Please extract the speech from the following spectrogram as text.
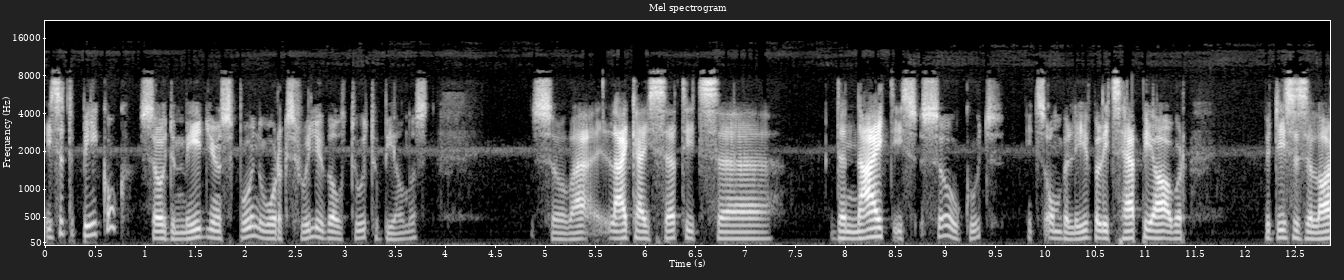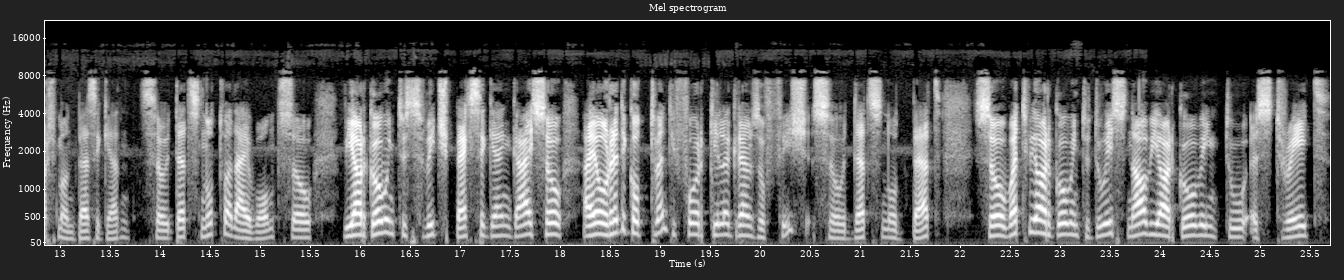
Is it a peacock? So the medium spoon works really well too, to be honest. So uh, like I said, it's uh, the night is so good. It's unbelievable. It's happy hour. But this is a large largemouth bass again. So that's not what I want. So we are going to switch bags again, guys. So I already got 24 kilograms of fish. So that's not bad. So what we are going to do is now we are going to a straight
